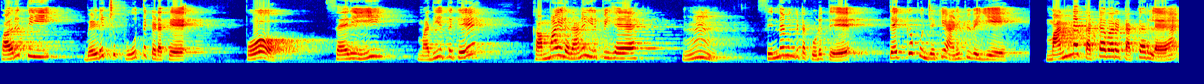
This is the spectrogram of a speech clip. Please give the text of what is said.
பருத்தி வெடிச்சு பூத்து கிடக்கு. போ. சரி மதியத்துக்கு கம்மாயில் தானே இருப்பீக? ம். சின்னவங்கிட்ட கொடுத்து தெக்கு புஞ்சைக்கு அனுப்பி வையே. மண்ணை தட்ட வர டக்கரில்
